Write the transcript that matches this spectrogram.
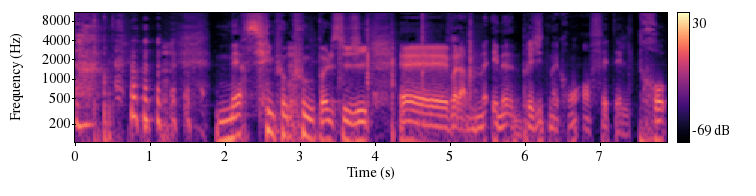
Merci beaucoup, Paul Sugy. Et voilà. Et Brigitte Macron, en fait, elle trop.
